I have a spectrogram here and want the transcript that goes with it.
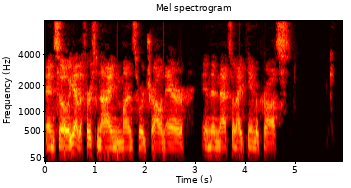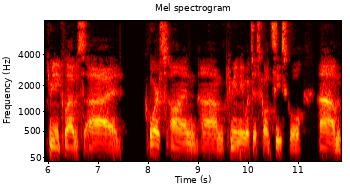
and so yeah, the first nine months were trial and error, and then that's when I came across community clubs uh, course on um, community, which is called C School um,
